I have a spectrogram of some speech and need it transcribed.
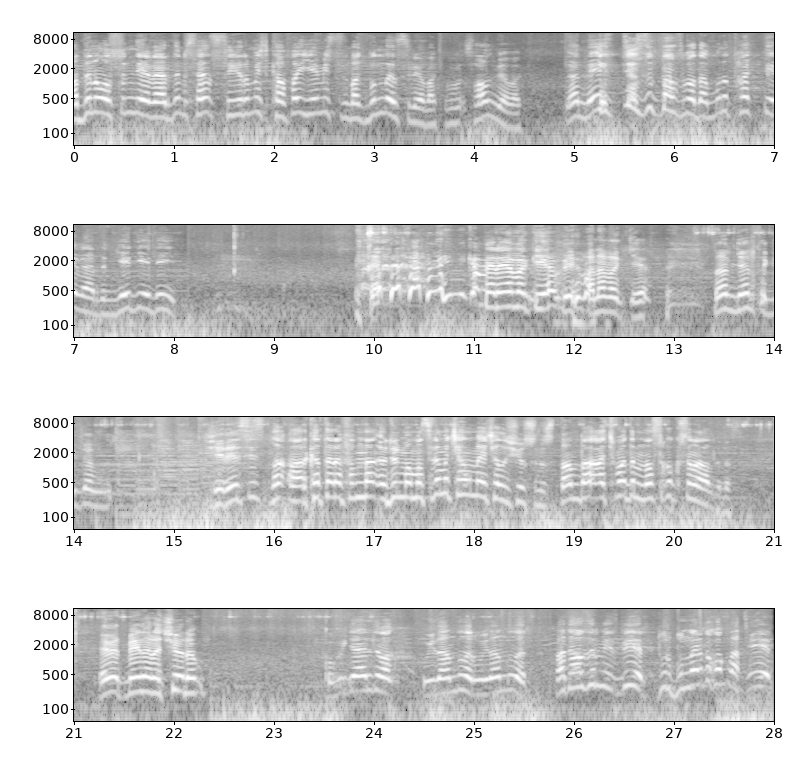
adını olsun diye verdim. Sen sıyırmış kafayı yemişsin. Bak bunu da ısırıyor bak. Bu salmıyor bak. Ya ne istiyorsun tasmadan? Bunu tak diye verdim. Ye diye değil. bir kameraya bakıyor, bir bana bakıyor. Tamam gel takacağım dur. Şerefsiz lan arka tarafımdan ödül mamasını mı çalmaya çalışıyorsunuz? Lan daha açmadım nasıl kokusunu aldınız? Evet beyler açıyorum. Koku geldi bak. Uylandılar uylandılar. Hadi hazır mıyız? Bir, Dur bunları da koklat. bir,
